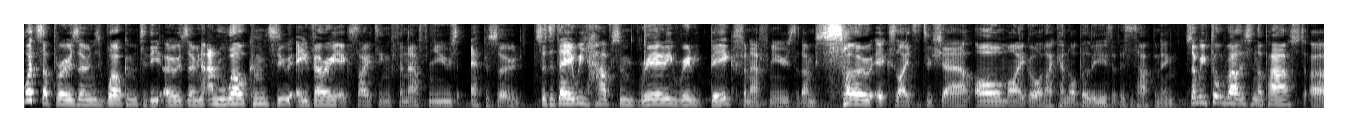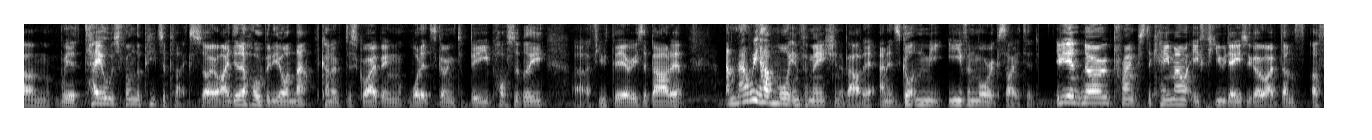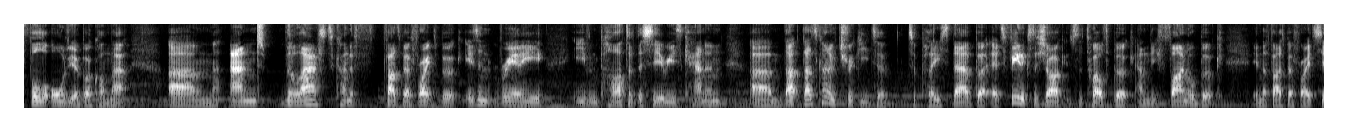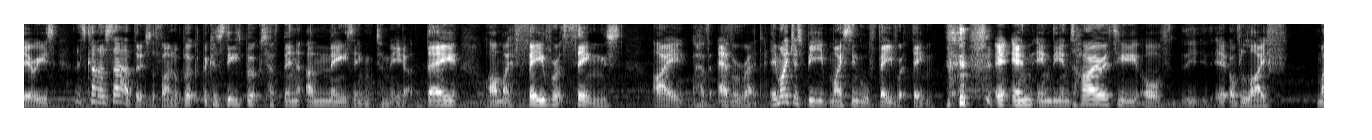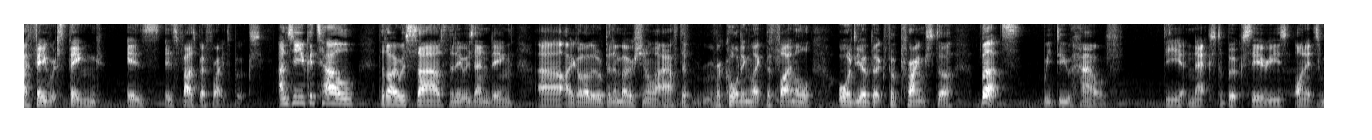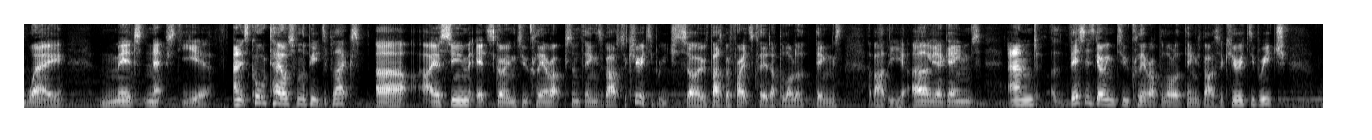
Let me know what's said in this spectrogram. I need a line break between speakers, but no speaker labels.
What's up Brozones, welcome to the Ozone and welcome to a very exciting FNAF news episode. So today we have some really really big FNAF news that I'm so excited to share. Oh my god, I cannot believe that this is happening. So we've talked about this in the past um, with Tales from the Pizzaplex. So I did a whole video on that, kind of describing what it's going to be possibly, uh, a few theories about it. And now we have more information about it, and it's gotten me even more excited. If you didn't know, Prankster came out a few days ago. I've done a full audiobook on that. Um, and the last kind of Fazbear Frights book isn't really even part of the series canon. Um, that That's kind of tricky to, to place there, but it's Felix the Shark, it's the 12th book, and the final book in the Fazbear Fright series. And it's kind of sad that it's the final book because these books have been amazing to me. They are my favorite things I have ever read. It might just be my single favorite thing in in the entirety of of life. My favorite thing is is Fazbear Frights books. And so you could tell that I was sad that it was ending. Uh, I got a little bit emotional after recording like the final audiobook for Prankster. But we do have the next book series on its way mid next year. And it's called Tales from the Pizzaplex. Uh, I assume it's going to clear up some things about Security Breach. So Fazbear Frights cleared up a lot of things about the earlier games. And this is going to clear up a lot of things about Security Breach.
